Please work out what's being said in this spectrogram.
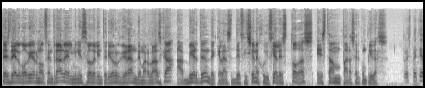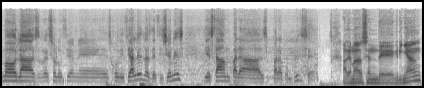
Desde el Gobierno Central, el ministro del Interior, Grande Marlasca, advierten de que las decisiones judiciales, todas, están para ser cumplidas. Respetemos las resoluciones judiciales, las decisiones, y están para, para cumplirse. Además de Griñán,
